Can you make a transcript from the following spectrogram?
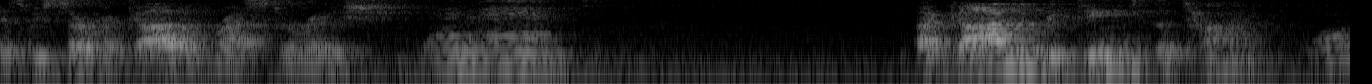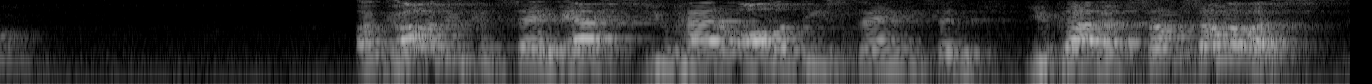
is we serve a God of restoration. Amen. A God who redeems the time. Yes. A God who could say, yes, you had all of these things and you got a, some, some of us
